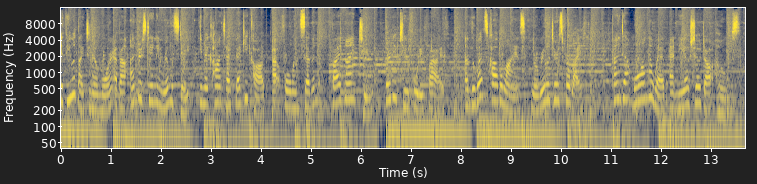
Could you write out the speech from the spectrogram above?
If you would like to know more about understanding real estate, you may contact Becky Cobb at 417 592 3245 of the West Cobb Alliance, your realtors for life. Find out more on the web at neosho.homes.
